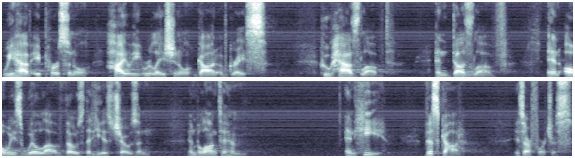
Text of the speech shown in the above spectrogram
we have a personal, highly relational God of grace who has loved and does love and always will love those that he has chosen and belong to him. And he, this God, is our fortress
